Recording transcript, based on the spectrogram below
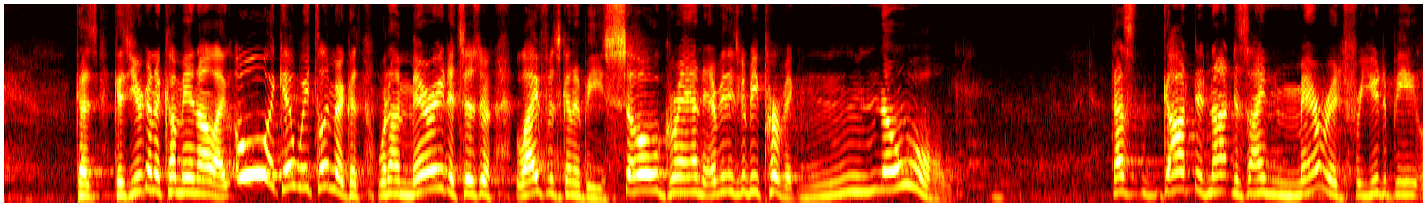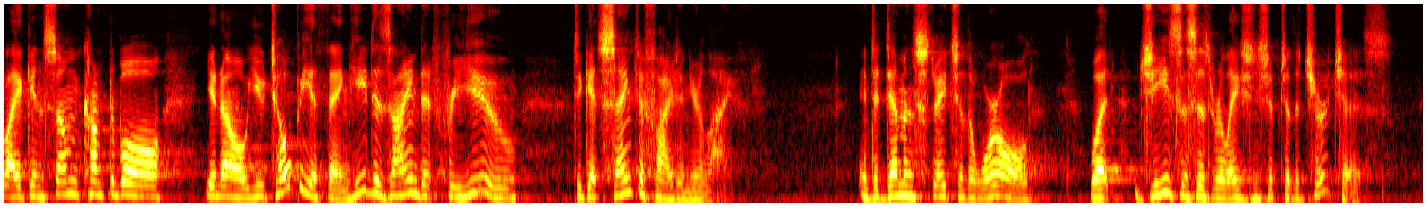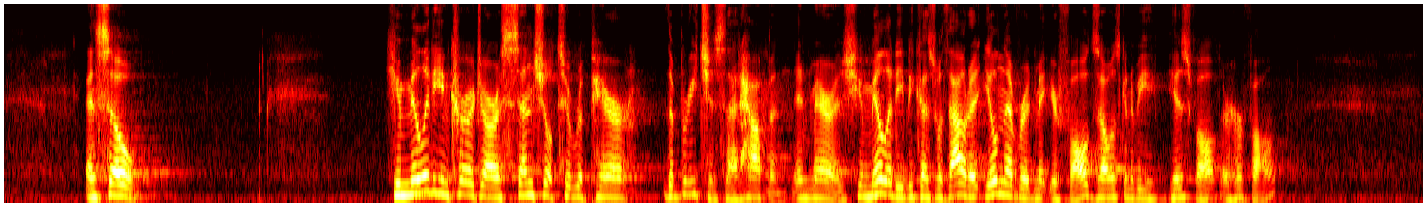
Because you're going to come in all like, oh, I can't wait till I'm married. Because when I'm married, it says life is going to be so grand and everything's going to be perfect. No. That's, God did not design marriage for you to be like in some comfortable, you know, utopia thing. He designed it for you to get sanctified in your life and to demonstrate to the world what Jesus' relationship to the church is. And so, humility and courage are essential to repair the breaches that happen in marriage. Humility, because without it, you'll never admit your fault. It's always going to be his fault or her fault.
